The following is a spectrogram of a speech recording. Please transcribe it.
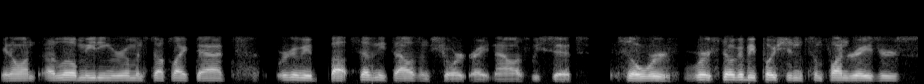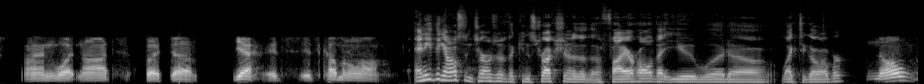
you know, a little meeting room and stuff like that, we're going to be about 70,000 short right now as we sit. So we're we're still going to be pushing some fundraisers and whatnot, but uh, yeah, it's it's coming along. Anything else in terms of the construction of the, the fire hall that you would uh, like to go over? No,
